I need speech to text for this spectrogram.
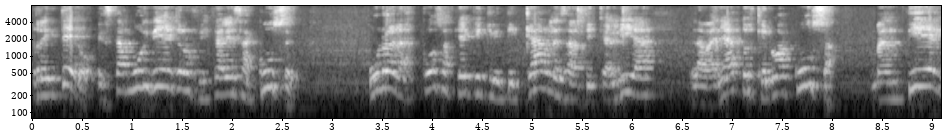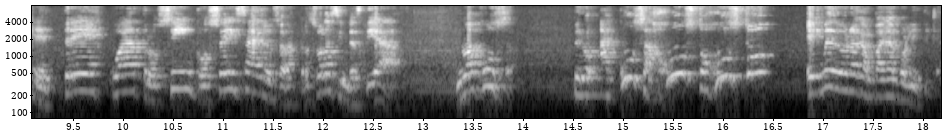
Reitero, está muy bien que los fiscales acusen. Una de las cosas que hay que criticarles a la fiscalía Lavallato es que no acusa, mantiene 3, 4, 5, 6 años a las personas investigadas. No acusa, pero acusa justo, justo en medio de una campaña política.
